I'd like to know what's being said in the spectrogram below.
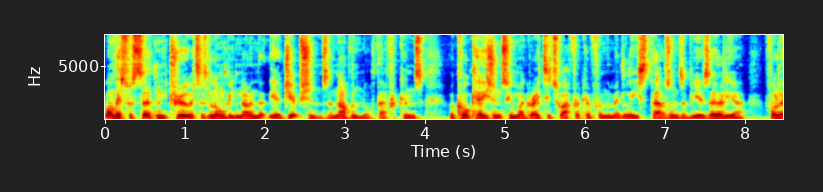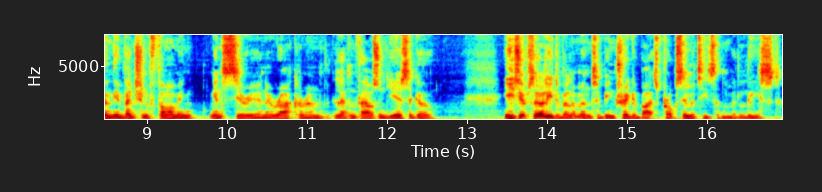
While this was certainly true, it has long been known that the Egyptians and other North Africans were Caucasians who migrated to Africa from the Middle East thousands of years earlier, following the invention of farming in Syria and Iraq around 11,000 years ago. Egypt's early development had been triggered by its proximity to the Middle East.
